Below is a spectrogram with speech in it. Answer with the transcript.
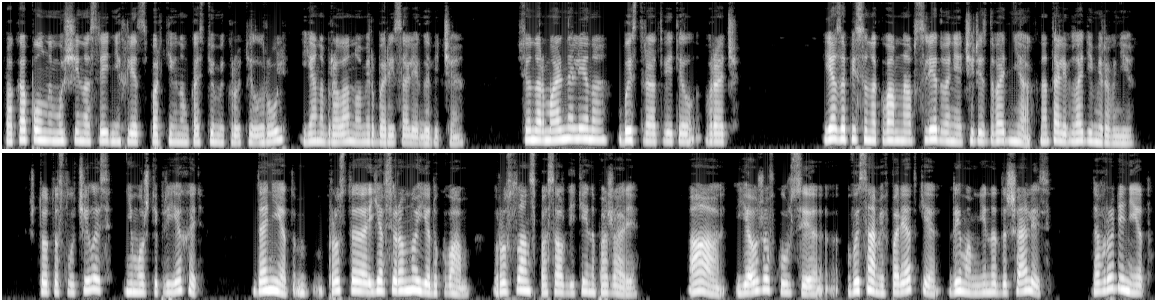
Пока полный мужчина средних лет в спортивном костюме крутил руль, я набрала номер Бориса Олеговича. «Все нормально, Лена?» – быстро ответил врач. «Я записана к вам на обследование через два дня, к Наталье Владимировне. Что-то случилось? Не можете приехать?» «Да нет, просто я все равно еду к вам. Руслан спасал детей на пожаре». «А, я уже в курсе. Вы сами в порядке? Дымом не надышались?» «Да вроде нет».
